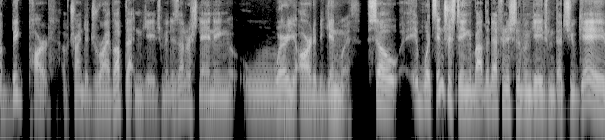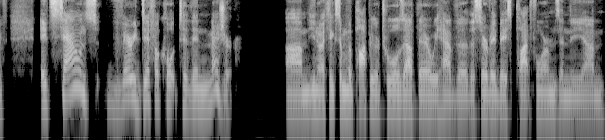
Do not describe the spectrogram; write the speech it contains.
a big part of trying to drive up that engagement is understanding where you are to begin with. So, what's interesting about the definition of engagement that you gave, it sounds very difficult to then measure. Um, you know, I think some of the popular tools out there, we have the the survey based platforms and the um,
